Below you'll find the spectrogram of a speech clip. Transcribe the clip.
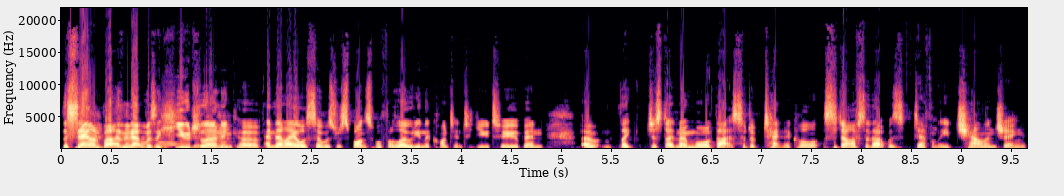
the sound button. That was a huge learning curve. And then I also was responsible for loading the content to YouTube and um, like just I don't know more of that sort of technical stuff. So that was definitely challenging.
